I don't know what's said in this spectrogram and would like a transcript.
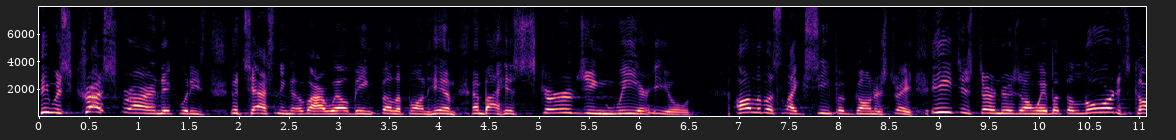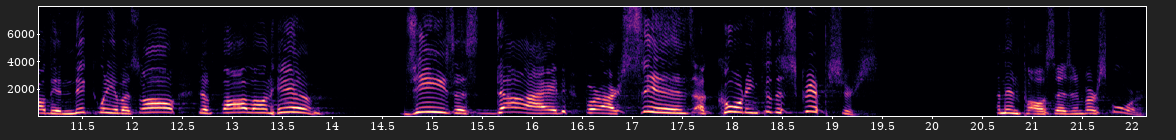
He was crushed for our iniquities. The chastening of our well being fell upon him, and by his scourging we are healed. All of us, like sheep, have gone astray. Each has turned to his own way, but the Lord has called the iniquity of us all to fall on him. Jesus died for our sins according to the scriptures. And then Paul says in verse 4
